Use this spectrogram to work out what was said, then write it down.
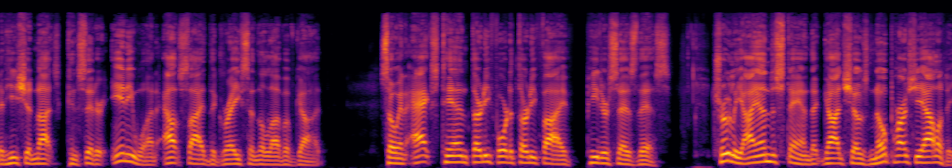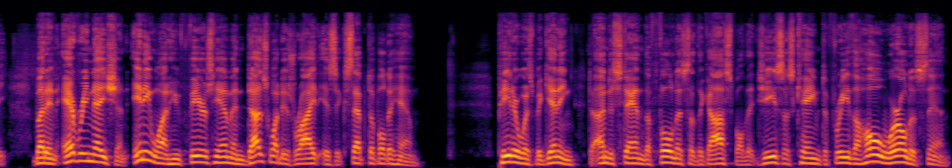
that he should not consider anyone outside the grace and the love of God. So in Acts 10 34 to 35, Peter says this Truly, I understand that God shows no partiality, but in every nation, anyone who fears him and does what is right is acceptable to him. Peter was beginning to understand the fullness of the gospel that Jesus came to free the whole world of sin,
